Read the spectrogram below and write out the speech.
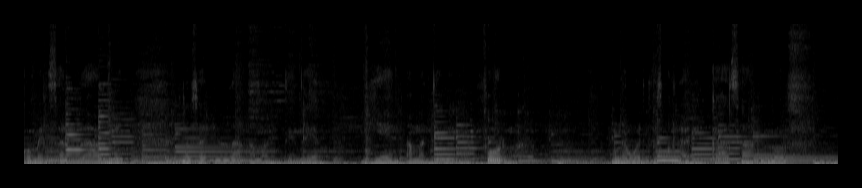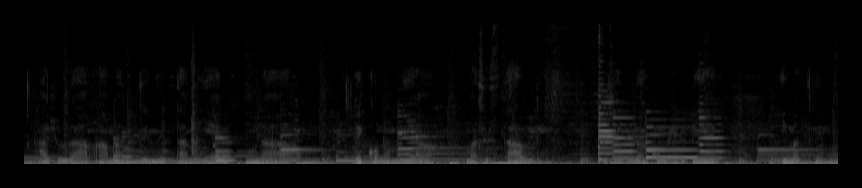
Comer saludable nos ayuda a mantener bien, a mantener en forma. Una huerta escolar en casa nos ayuda a mantener también una economía más estable, nos ayuda a comer bien y mantenemos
